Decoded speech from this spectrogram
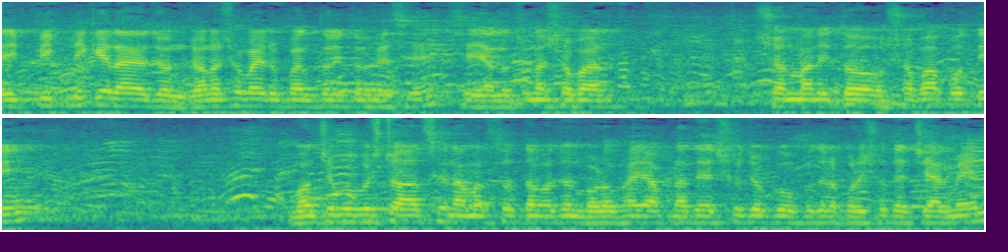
এই পিকনিকের আয়োজন জনসভায় রূপান্তরিত হয়েছে। সেই আলোচনা সভার সম্মানিত সভাপতি মঞ্চে উপবিষ্ট আছেন আমার শ্রদ্ধাভাজন বড় ভাই, আপনাদের সুযোগ্য উপজেলা পরিষদের চেয়ারম্যান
